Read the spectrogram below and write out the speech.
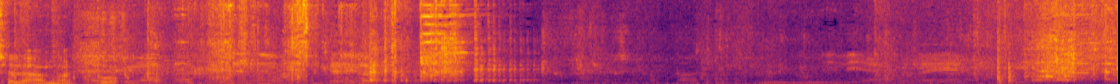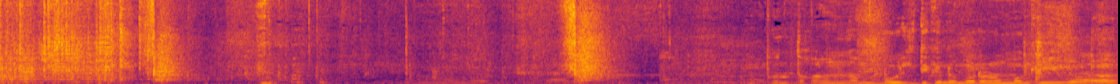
Salamat po. Punta ka lang ng bowl, di ka na marunong maghiwa.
